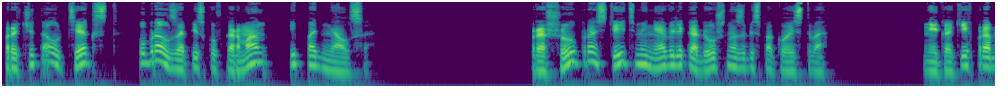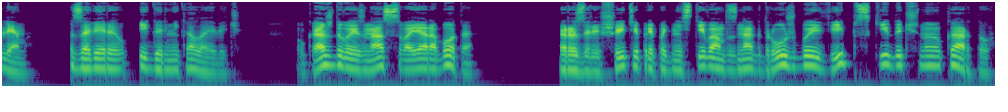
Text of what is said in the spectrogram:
прочитал текст, убрал записку в карман и поднялся. Прошу простить меня великодушно за беспокойство». «Никаких проблем», — заверил Игорь Николаевич. «У каждого из нас своя работа. Разрешите преподнести вам в знак дружбы VIP-скидочную карту.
